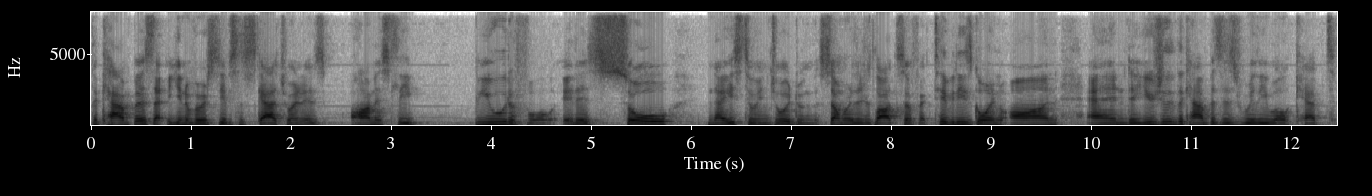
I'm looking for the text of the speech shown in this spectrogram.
The campus at University of Saskatchewan is honestly beautiful. It is so nice to enjoy during the summer. There's lots of activities going on, and usually the campus is really well kept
